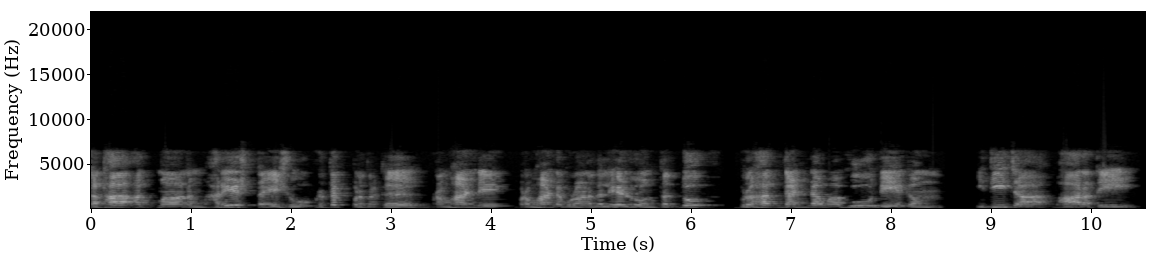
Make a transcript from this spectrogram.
ತಥಾ ಆತ್ಮಾನಂ ಹರೇಸ್ತೇಷು ಪೃಥಕ್ ಪೃಥಕ್. ಬ್ರಹ್ಮಾಂಡಿ, ಬ್ರಹ್ಮಾಂಡ ಪುರಾಣದಲ್ಲಿ ಹೇಳಿರುವಂಥದ್ದು ಬೃಹತ್ ದಂಡಮಭೂದೇಕಂ ಇತೀಚ ಭಾರತೆ.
